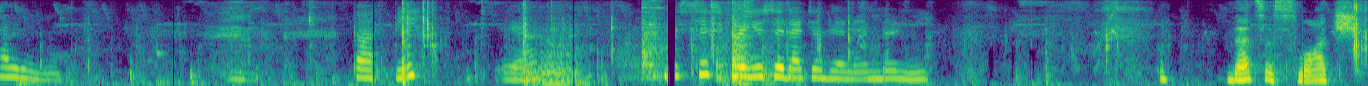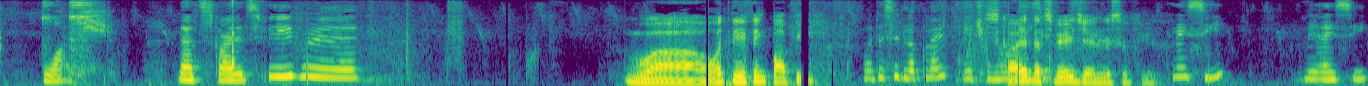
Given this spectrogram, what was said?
I don't know. Papi? Yeah? My sister, you said that you'll remember me. That's a swatch watch. That's Scarlet's favorite. Wow. What do you think, Poppy? What does it look like? Which one? Scarlet, that's it? very generous of you. Can I see? May I see?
